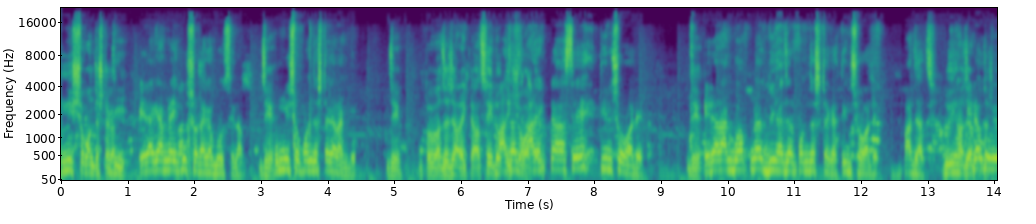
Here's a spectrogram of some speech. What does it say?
উনিশশো পঞ্চাশ টাকা। জি এর আগে আমরা একুশশো টাকা বলছিলাম। জি। উনিশশো পঞ্চাশ টাকা রাখব। জি বাজাজ আরেকটা আছে বাজাজ তিনশো আরেকটা আছে তিনশো ওয়ার্ডের জি। এটা রাখব আপনার দুই হাজার পঞ্চাশ টাকা তিনশো ওয়ার্ডের বাজাজ। দুই হাজার এটাও খুবই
